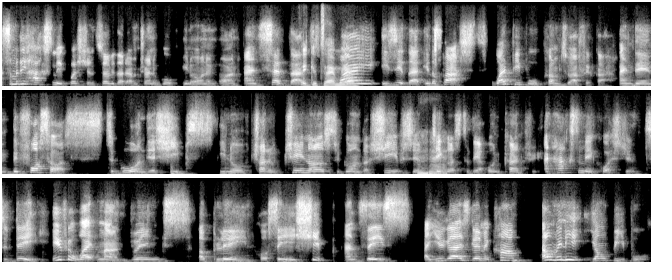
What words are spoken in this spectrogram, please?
somebody asked me a question. Sorry that I'm trying to go, you know, on and on, and said that Take your time, why yeah. is it that in the past white people come to Africa and then they force us to go on their ships, you know, try to train us to go on the ships and mm-hmm. take us to their own country, and asked me a question today: If a white man brings a plane or say a ship and says are you guys gonna come? How many young people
